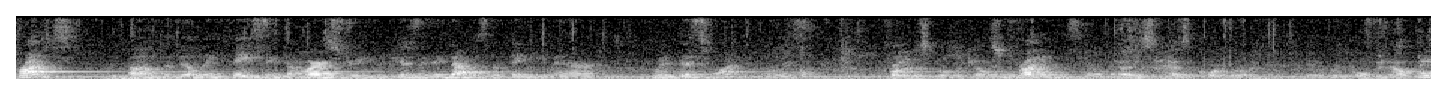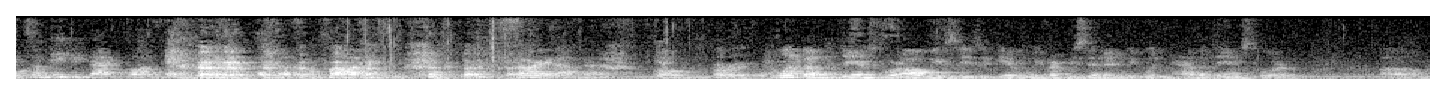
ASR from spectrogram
front of the building facing DeHart Street, because I think that was the thinking there with this one, was In front of this building, in front of this building. has, has a courtyard with open Right, so maybe that clause doesn't apply. Sorry about that. Um, All right. the one about the dance floor obviously is a given. We represented, we wouldn't have a dance floor. Um,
